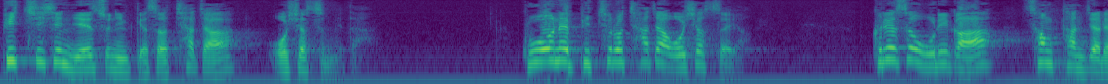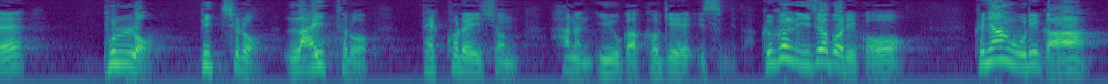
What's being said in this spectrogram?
빛이신 예수님께서 찾아오셨습니다. 구원의 빛으로 찾아오셨어요. 그래서 우리가 성탄절에 불로, 빛으로, 라이트로 데코레이션 하는 이유가 거기에 있습니다. 그걸 잊어버리고 그냥 우리가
